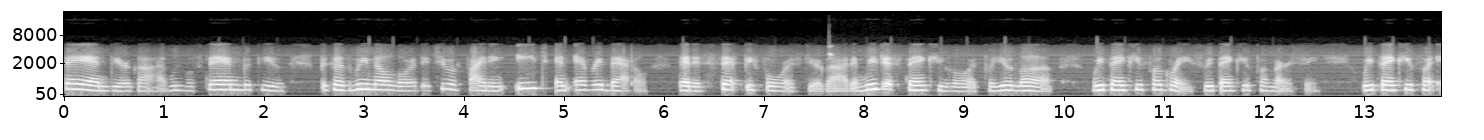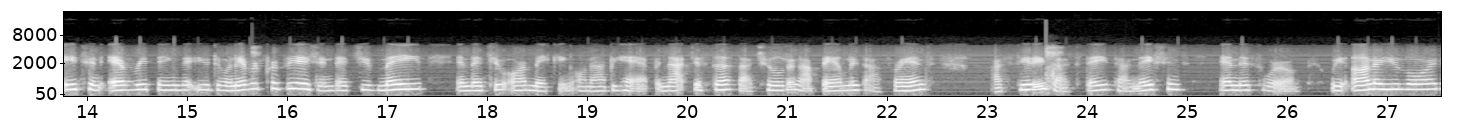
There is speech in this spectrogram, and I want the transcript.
stand, dear God. We will stand with you because we know, Lord, that you are fighting each and every battle that is set before us, dear God. And we just thank you, Lord, for your love. We thank you for grace. We thank you for mercy. We thank you for each and everything that you're doing, every provision that you've made and that you are making on our behalf. And not just us, our children, our families, our friends, our cities, our states, our nations, and this world. We honor you, Lord.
